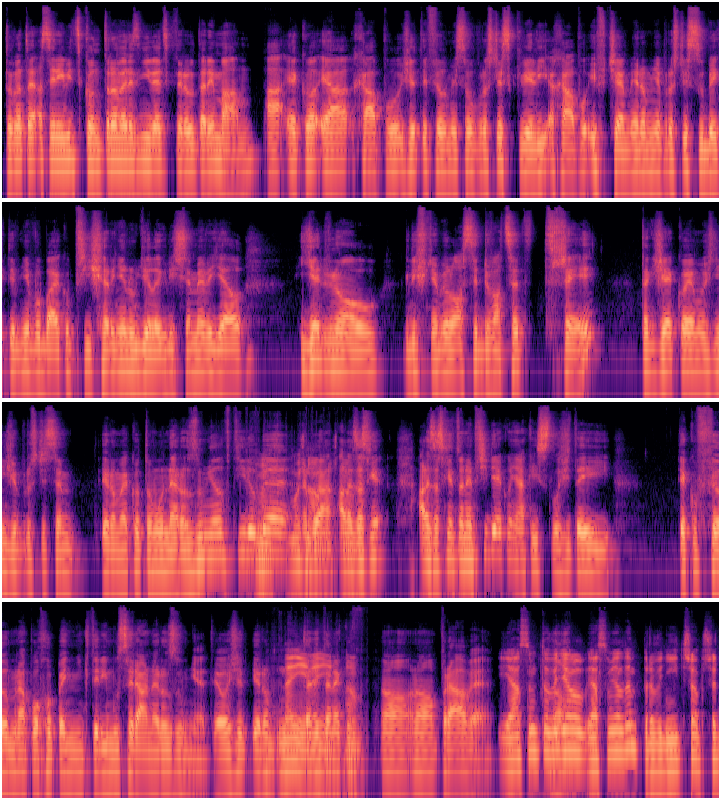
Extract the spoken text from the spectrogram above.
tohle je asi nejvíc kontroverzní věc, kterou tady mám. A jako já chápu, že ty filmy jsou prostě skvělý a chápu i v čem, jenom mě prostě subjektivně oba jako příšerně nudili, když jsem je viděl jednou, když mě bylo asi 23, takže jako je možný, že prostě jsem jenom jako tomu nerozuměl v té době, hmm, možná, nebo já, možná. ale zase ale zase to nepřijde jako nějaký složitý jako film na pochopení, který mu se dá nerozumět, jo, že jenom není, tady není, ten jako, no. no. no, právě. Já jsem to no. viděl, já jsem viděl ten první třeba před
